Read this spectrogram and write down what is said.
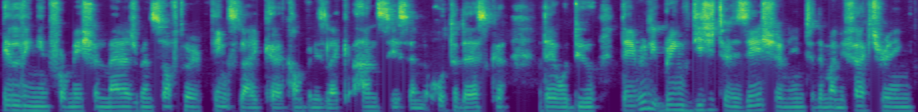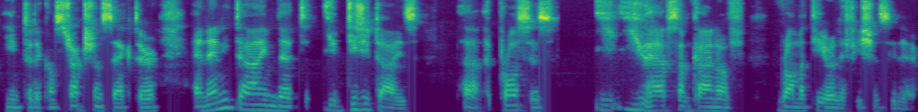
building information management software, things like uh, companies like Ansys and Autodesk. They would do, they really bring digitalization into the manufacturing, into the construction sector. And anytime that you digitize uh, a process, you have some kind of raw material efficiency there.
